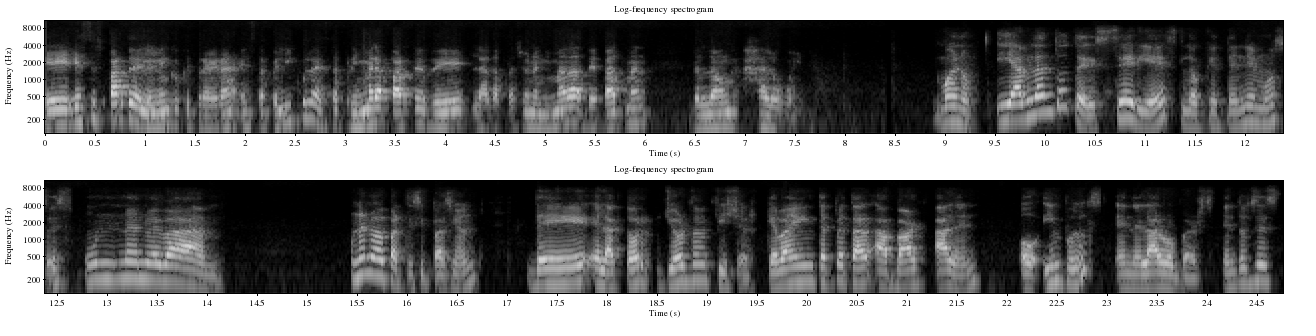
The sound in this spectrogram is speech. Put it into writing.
Eh, este es parte del elenco que traerá esta película, esta primera parte de la adaptación animada de Batman The Long Halloween. Bueno, y hablando de series, lo que tenemos es una nueva, una nueva participación del el actor Jordan Fisher, que va a interpretar a Bart Allen o Impulse en el Arrowverse. Entonces,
